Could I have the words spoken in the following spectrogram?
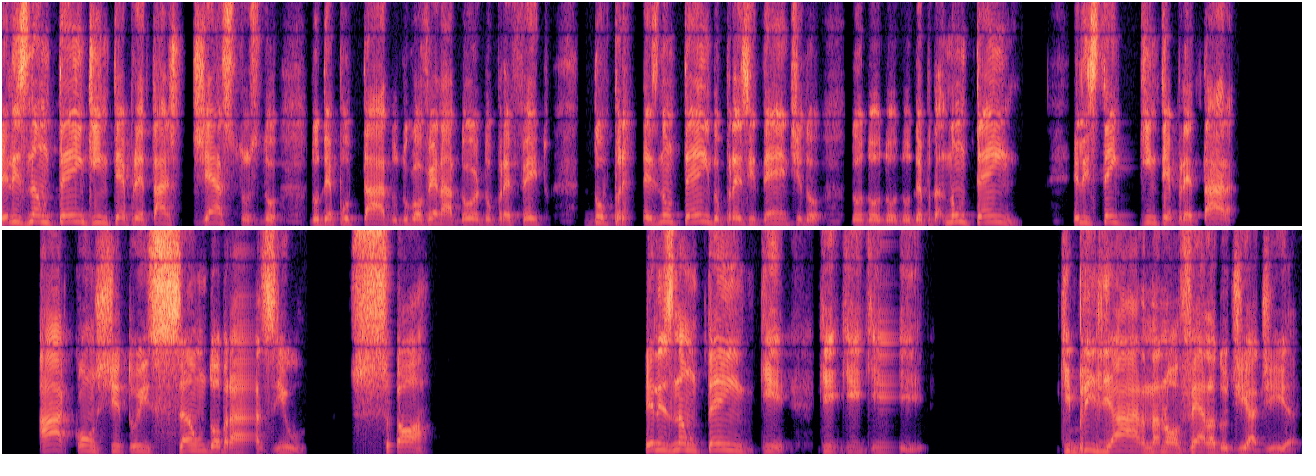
Eles não têm que interpretar gestos do, do deputado, do governador, do prefeito, do não tem do presidente, do, do, do, do deputado, não tem. Eles têm que interpretar a Constituição do Brasil só. Eles não têm que, que, que, que, que brilhar na novela do dia a dia.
